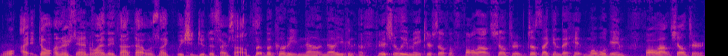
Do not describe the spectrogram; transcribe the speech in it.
Well, I don't understand why they thought that was like we should do this ourselves. But but Cody, now now you can officially make yourself a Fallout shelter, just like in the hit mobile game Fallout Shelter.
